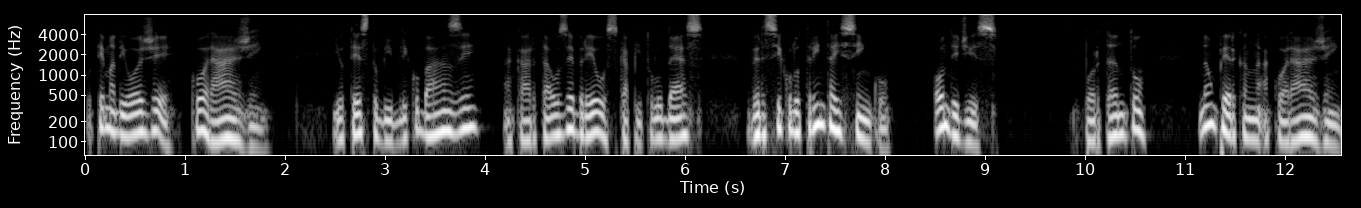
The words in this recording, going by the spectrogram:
O tema de hoje, coragem. E o texto bíblico base, a carta aos Hebreus, capítulo 10, versículo 35, onde diz: Portanto, não percam a coragem,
